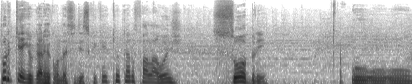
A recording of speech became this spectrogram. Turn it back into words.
Por que, que eu quero recomendar esse disco? O que, que eu quero falar hoje sobre o, o, o,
